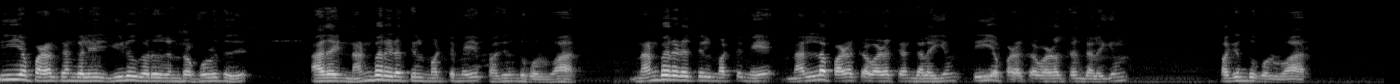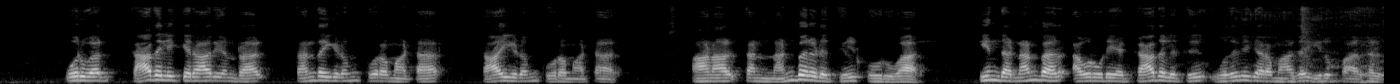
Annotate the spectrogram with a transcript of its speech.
தீய பழக்கங்களில் ஈடுபடுகின்ற பொழுது அதை நண்பரிடத்தில் மட்டுமே பகிர்ந்து கொள்வார். நண்பரிடத்தில் மட்டுமே நல்ல பழக்க வழக்கங்களையும் தீய பழக்க வழக்கங்களையும் பகிர்ந்து கொள்வார். ஒருவர் காதலிக்கிறார் என்றால் தந்தையிடம் கூறமாட்டார் தாயிடம் கூறமாட்டார் ஆனால் தன் நண்பரிடத்தில் கூறுவார். இந்த நண்பர் அவருடைய காதலுக்கு உதவிகரமாக இருப்பார்கள்.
